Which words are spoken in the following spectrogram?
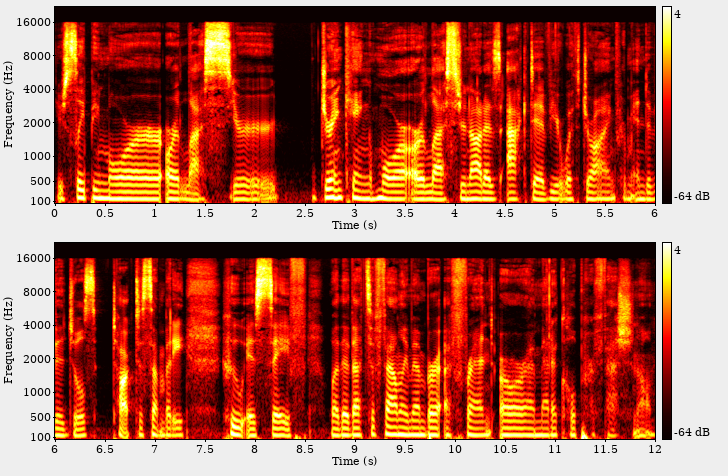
you're sleeping more or less, you're drinking more or less, you're not as active, you're withdrawing from individuals, talk to somebody who is safe, whether that's a family member, a friend, or a medical professional.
